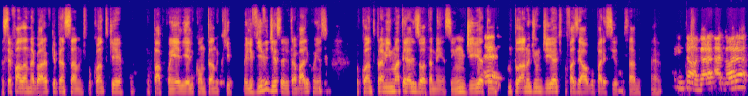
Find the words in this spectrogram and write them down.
Você falando agora, eu fiquei pensando, tipo, quanto que o papo com ele, ele contando que ele vive disso, ele trabalha com isso, o quanto para mim materializou também, assim, um dia, é. tem um plano de um dia, tipo, fazer algo parecido, sabe? É. Então, agora, agora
